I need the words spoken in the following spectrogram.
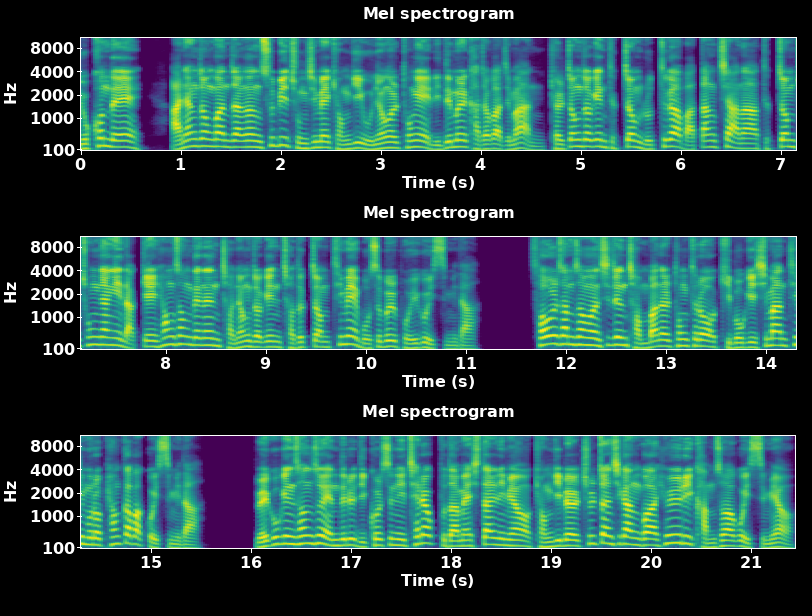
요컨대 안양정 관장은 수비 중심의 경기 운영을 통해 리듬을 가져가지만 결정적인 득점 루트가 마땅치 않아 득점 총량이 낮게 형성되는 전형적인 저득점 팀의 모습을 보이고 있습니다. 서울 삼성은 시즌 전반을 통틀어 기복이 심한 팀으로 평가받고 있습니다. 외국인 선수 앤드류 니콜슨이 체력 부담에 시달리며 경기별 출전 시간과 효율이 감소하고 있으며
